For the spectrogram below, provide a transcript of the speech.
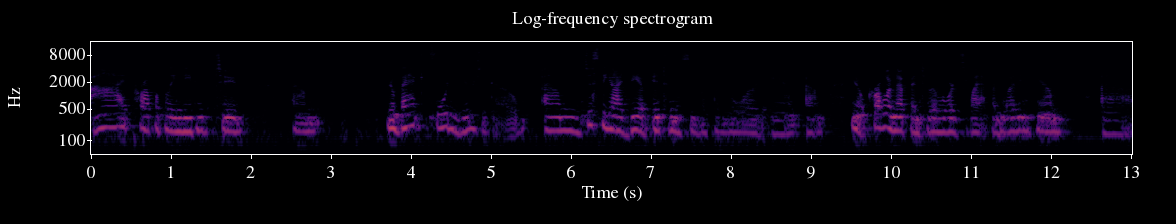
I probably needed to, um, you know, back 40 years ago, um, just the idea of intimacy with the Lord and, um, you know, crawling up into the Lord's lap and letting Him uh,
